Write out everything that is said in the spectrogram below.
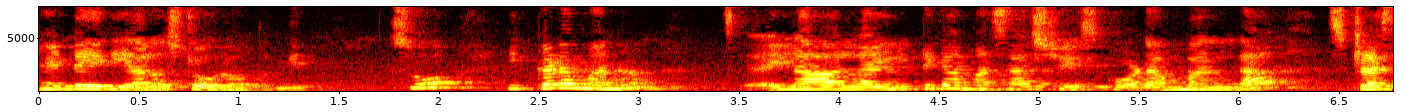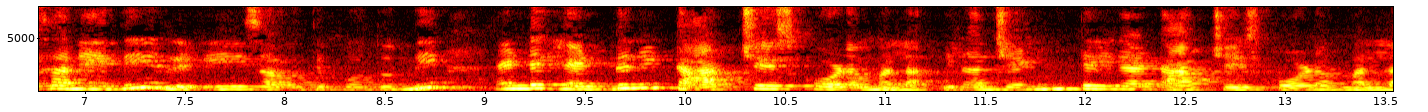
హెడ్ ఏరియాలో స్టోర్ అవుతుంది. సో ఇక్కడ మనం ఇలా లైట్గా మసాజ్ చేసుకోవడం వల్ల స్ట్రెస్ అనేది రిలీజ్ అవుతిపోతుంది. అండ్ హెడ్ని ట్యాప్ చేసుకోవడం వల్ల ఇలా జెంటిల్గా ట్యాప్ చేసుకోవడం వల్ల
